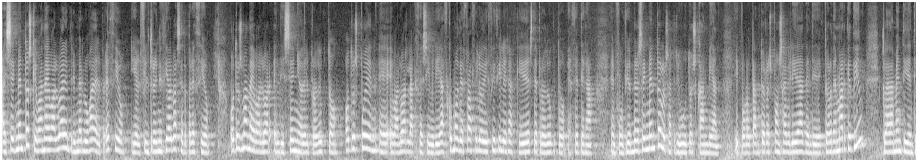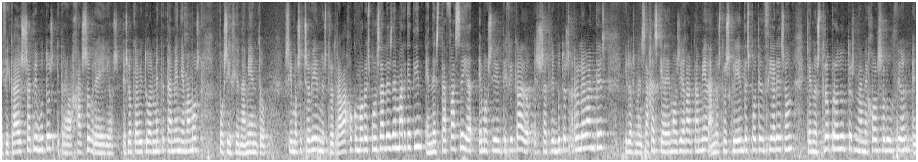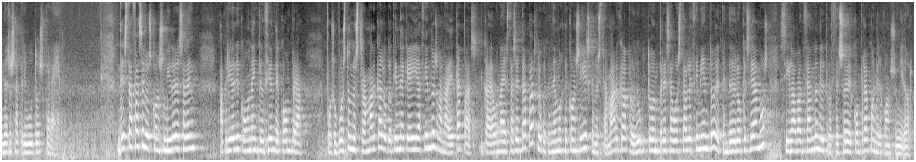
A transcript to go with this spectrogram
Hay segmentos que van a evaluar en primer lugar el precio y el filtro inicial va a ser precio. Otros van a evaluar el diseño del producto, otros pueden eh, evaluar la accesibilidad, cómo de fácil o difícil es adquirir este producto, etcétera. En función del segmento los atributos cambian y por lo tanto es responsabilidad del director de marketing claramente identificar esos atributos y trabajar sobre ellos. Es lo que habitualmente también llamamos posicionamiento. Si hemos hecho bien nuestro trabajo como responsables de marketing, en esta fase ya hemos identificado esos atributos relevantes y los mensajes que haremos llegar también a nuestros clientes potenciales son que nuestro producto es una mejor solución en esos atributos para él. De esta fase los consumidores salen a priori con una intención de compra por supuesto, nuestra marca lo que tiene que ir haciendo es ganar etapas. En cada una de estas etapas lo que tenemos que conseguir es que nuestra marca, producto, empresa o establecimiento, depende de lo que seamos, siga avanzando en el proceso de compra con el consumidor.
